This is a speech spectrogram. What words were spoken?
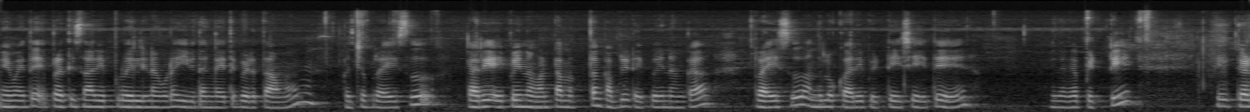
మేమైతే ప్రతిసారి ఎప్పుడు వెళ్ళినా కూడా ఈ విధంగా అయితే పెడతాము. కొంచెం రైస్ కర్రీ అయిపోయిన వంట మొత్తం కంప్లీట్ అయిపోయినాక రైస్ అందులో కర్రీ పెట్టేసి అయితే విధంగా పెట్టి ఇక్కడ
